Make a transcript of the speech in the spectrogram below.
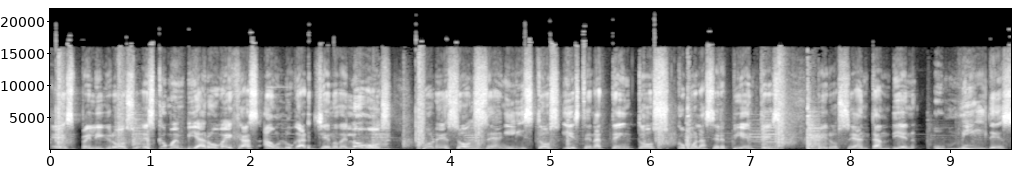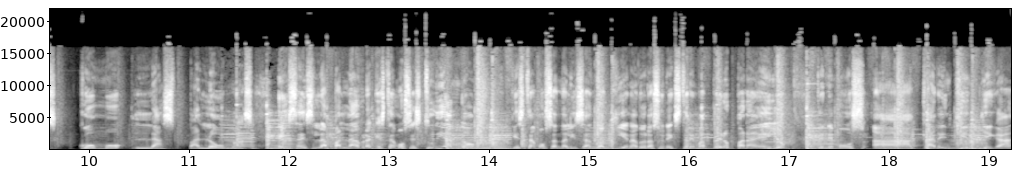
Es peligroso. Es como enviar ovejas a un lugar lleno de lobos. Por eso, sean listos y estén atentos como las serpientes, pero sean también humildes como las palomas. Esa es la palabra que estamos estudiando, que estamos analizando aquí en Adoración Extrema, pero para ello tenemos a Karen quien llega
